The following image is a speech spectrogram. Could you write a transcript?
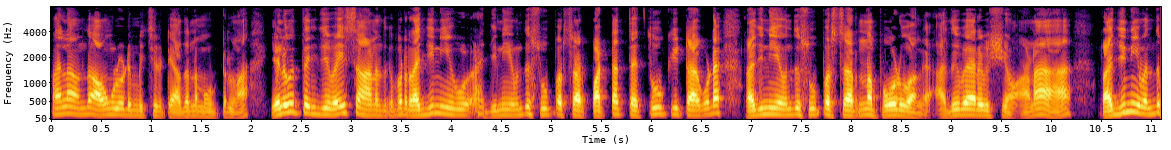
அதெல்லாம் வந்து அவங்களோட மெச்சூரிட்டி அதை நம்ம விட்டுடலாம் எழுபத்தஞ்சு வயசு ஆனதுக்கப்புறம் ரஜினி ரஜினியை வந்து சூப்பர் ஸ்டார் பட்டத்தை தூக்கிட்டா கூட ரஜினியை வந்து சூப்பர் ஸ்டார்னு தான் போடுவாங்க. அது வேற விஷயம். ஆனால் ரஜினி வந்து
